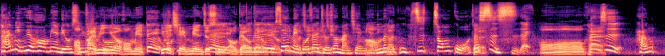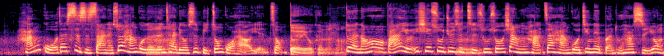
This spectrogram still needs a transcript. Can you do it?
排名越后面流失越多，排名越后面对越前面就是 OK OK 对对对，所以美国在九算蛮前面。你们你知中国在四十哎哦，但是韩。韩国在四十三呢，所以韩国的人才流失比中国还要严重。嗯、对，有可能啊。对，然后反正有一些数据是指出说，像韩在韩国境内本土，它使用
